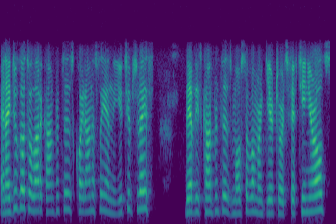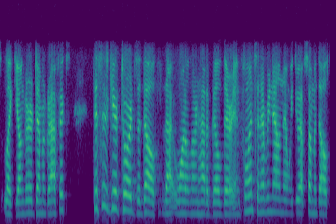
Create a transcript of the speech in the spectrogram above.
And I do go to a lot of conferences, quite honestly, in the YouTube space. They have these conferences. Most of them are geared towards 15 year olds, like younger demographics this is geared towards adults that want to learn how to build their influence. And every now and then we do have some adults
